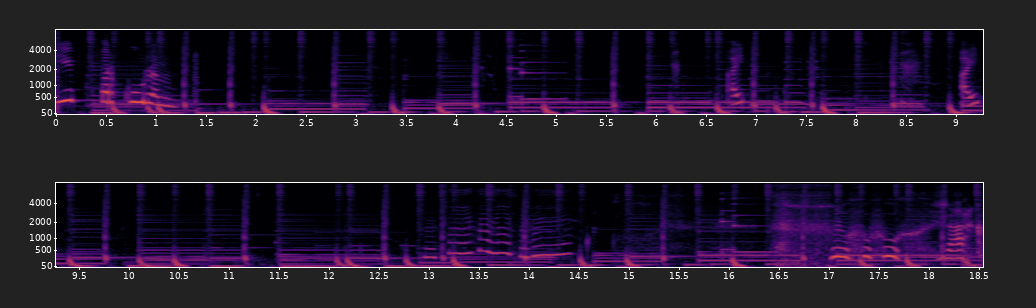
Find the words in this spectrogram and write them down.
і паркурим. Ай. Ай. Ух-ух-ух, жарко.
